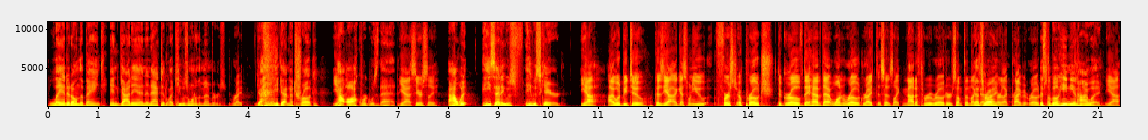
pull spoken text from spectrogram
landed on the bank, and got in and acted like he was one of the members. right. Got, he got in a truck. Yeah. How awkward was that? Yeah, seriously. I would. He said he was he was scared. Yeah, I would be too. Because yeah, I guess when you first approach the Grove, they have that one road, right, that says like not a through road or something like That's that, right. or like private road. It's the. Bohemian Highway. Yeah,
